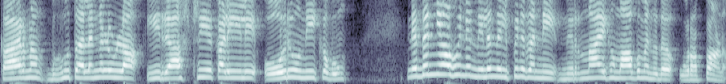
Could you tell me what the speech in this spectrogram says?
കാരണം ബഹുതലങ്ങളുള്ള ഈ രാഷ്ട്രീയ കളിയിലെ ഓരോ നീക്കവും നെതന്യാഹുവിന്റെ നിലനിൽപ്പിന് തന്നെ നിർണായകമാകുമെന്നത് ഉറപ്പാണ്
